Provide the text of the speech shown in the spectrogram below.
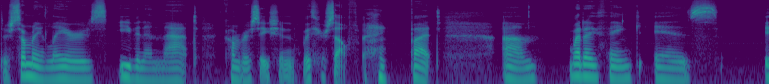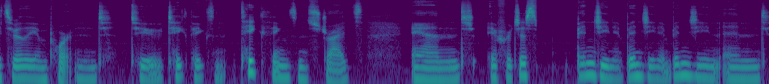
there's so many layers even in that conversation with yourself. but um, what I think is it's really important to take things take things in strides, and if we're just binging and binging and binging and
